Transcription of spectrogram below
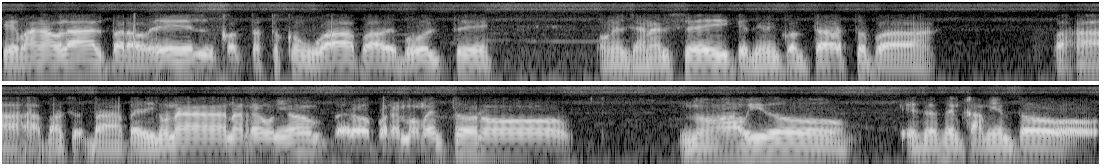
que van a hablar para ver contactos con Guapa, Deporte, con el Canal 6, que tienen contacto para para pedir una, reunión, pero por el momento no, no ha habido ese acercamiento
